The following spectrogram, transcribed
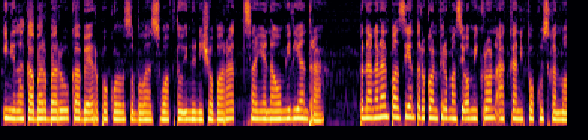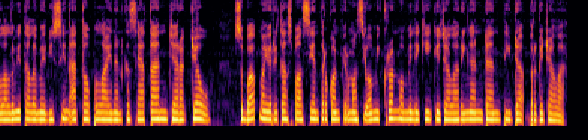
Inilah kabar baru KBR pukul 11 waktu Indonesia Barat, saya Naomi Liandra. Penanganan pasien terkonfirmasi Omikron akan difokuskan melalui telemedicine atau pelayanan kesehatan jarak jauh, sebab mayoritas pasien terkonfirmasi Omikron memiliki gejala ringan dan tidak bergejala,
